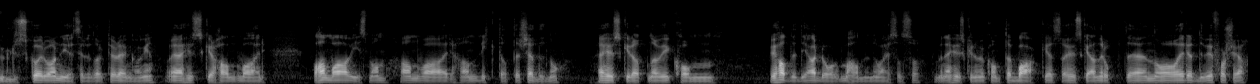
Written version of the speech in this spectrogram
Ulsgaard var nyhetsredaktør den gangen. Og jeg husker han var, han var avismann. Han, var, han likte at det skjedde noe. Jeg husker at når vi kom Vi hadde dialog med han underveis også. Men jeg husker når vi kom tilbake, så husker jeg han ropte 'Nå rydder vi forsida'.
